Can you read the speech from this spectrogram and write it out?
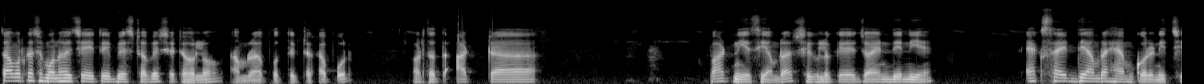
তো আমার কাছে মনে হয়েছে এটাই বেস্ট হবে, সেটা হলো আমরা প্রত্যেকটা কাপড়, অর্থাৎ আটটা পার্ট নিয়েছি আমরা, সেগুলোকে জয়েন্ট দিয়ে নিয়ে এক সাইড দিয়ে আমরা হ্যাম করে নিচ্ছি,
